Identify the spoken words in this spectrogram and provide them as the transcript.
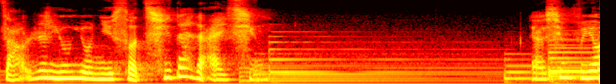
早日拥有你所期待的爱情，要幸福哟。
